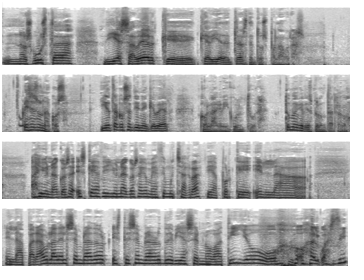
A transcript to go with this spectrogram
Nos gusta ya saber qué, había detrás de tus palabras. Esa es una cosa. Y otra cosa tiene que ver con la agricultura. Tú me querías preguntar algo. Hay una cosa, es que hace una cosa que me hace mucha gracia, porque en la en la parábola del sembrador, este sembrador debía ser novatillo o, algo así,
